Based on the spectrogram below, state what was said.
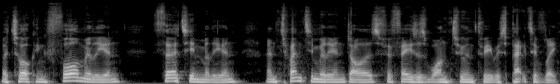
We're talking $4 million, $13 million, and $20 million for phases 1, 2, and 3 respectively.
